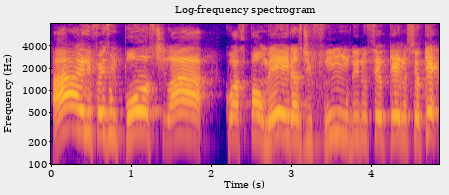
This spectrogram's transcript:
Ah, ele fez um post lá com as palmeiras de fundo e não sei o que, não sei o que.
